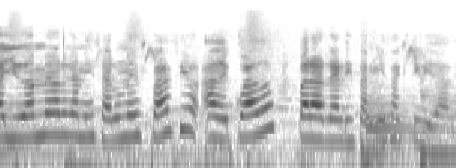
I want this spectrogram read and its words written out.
Ayúdame a organizar un espacio adecuado para realizar mis actividades.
